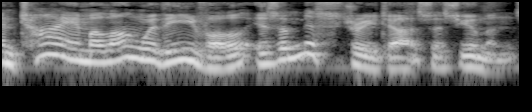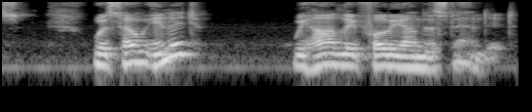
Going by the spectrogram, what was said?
And time, along with evil, is a mystery to us as humans. We're so in it, we hardly fully understand it.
